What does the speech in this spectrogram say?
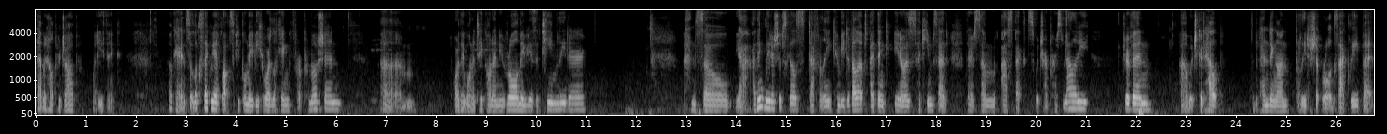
that would help your job. What do you think? Okay, and so it looks like we have lots of people maybe who are looking for a promotion, um, or they want to take on a new role, maybe as a team leader. And so, yeah, I think leadership skills definitely can be developed. I think, you know, as Hakeem said, there's some aspects which are personality driven, uh, which could help depending on the leadership role exactly. But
